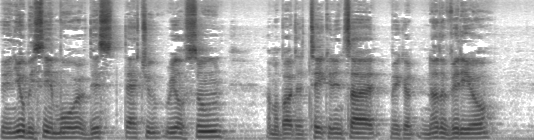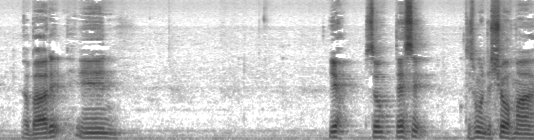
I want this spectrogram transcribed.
And you'll be seeing more of this statue real soon. I'm about to take it inside, make another video about it. And yeah, so that's it. Just wanted to show off my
